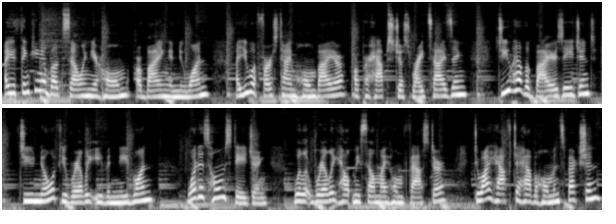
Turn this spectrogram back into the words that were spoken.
Are you thinking about selling your home or buying a new one? Are you a first time home buyer or perhaps just right sizing? Do you have a buyer's agent? Do you know if you really even need one? What is home staging? Will it really help me sell my home faster? Do I have to have a home inspection?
